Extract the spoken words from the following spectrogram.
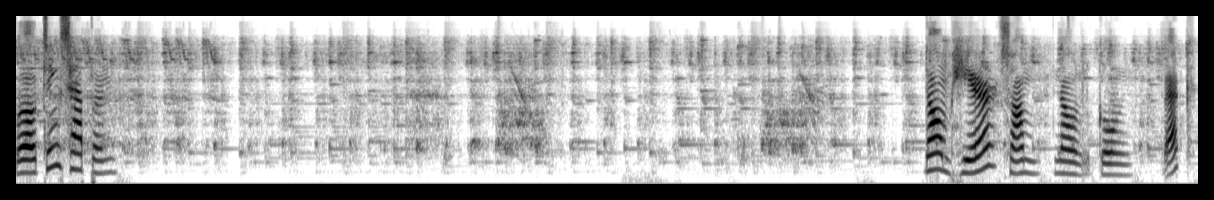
Well, things happen. Now I'm here, so I'm now going back.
